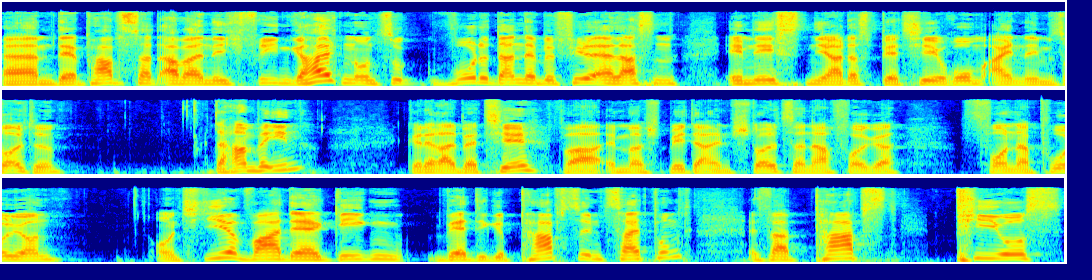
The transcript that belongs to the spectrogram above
Ähm, der Papst hat aber nicht Frieden gehalten und so wurde dann der Befehl erlassen im nächsten Jahr, dass Berthier Rom einnehmen sollte. Da haben wir ihn. General Berthier war immer später ein stolzer Nachfolger von Napoleon. Und hier war der gegenwärtige Papst zu dem Zeitpunkt. Es war Papst Pius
